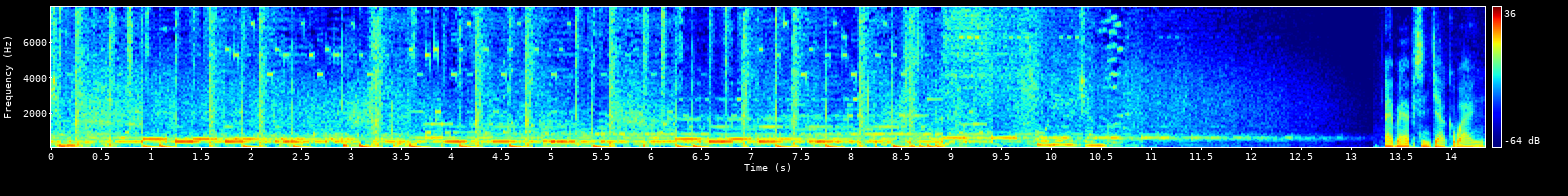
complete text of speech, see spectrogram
FF xin chào các bạn.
